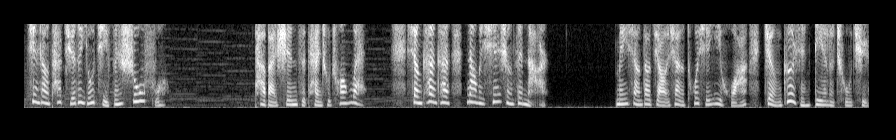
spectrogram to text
竟让她觉得有几分舒服。她把身子探出窗外，想看看那位先生在哪儿，没想到脚下的拖鞋一滑，整个人跌了出去。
